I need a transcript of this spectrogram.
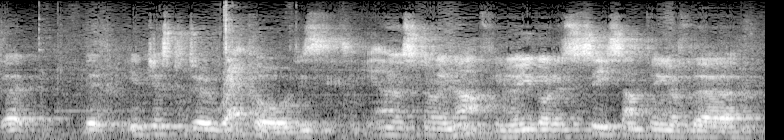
that, that just to do a record is, you know, it's not enough. You know, you've got to see something of the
